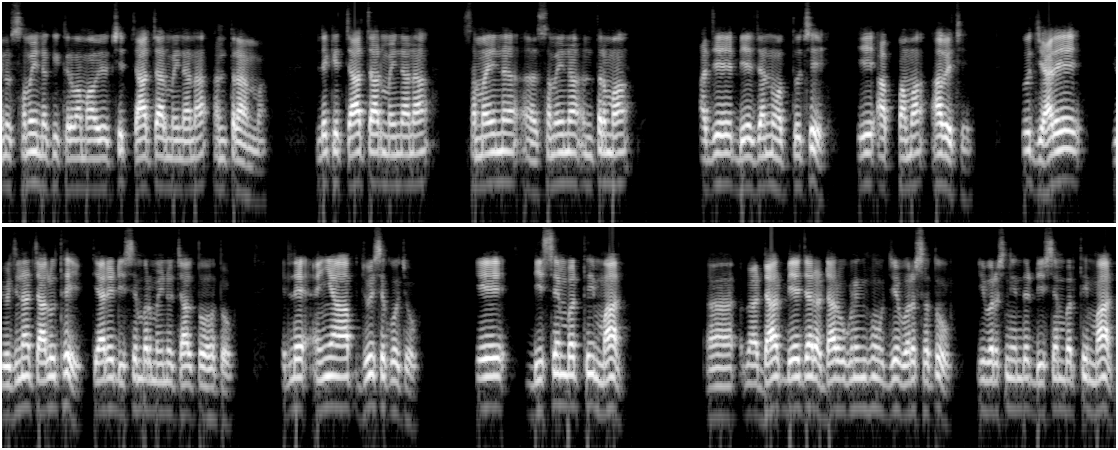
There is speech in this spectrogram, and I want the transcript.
એનો સમય નક્કી કરવામાં આવ્યો છે ચાર ચાર મહિનાના અંતરાળમાં. એટલે કે ચાર ચાર મહિનાના સમયના સમયના અંતરમાં આજે બે હજારનો હપ્તો છે, એ આપવામાં આવે છે. તો જ્યારે યોજના ચાલુ થઈ, ત્યારે ડિસેમ્બર મહિનો ચાલતો હતો. એટલે અહીંયા આપ જોઈ શકો છો કે ડિસેમ્બરથી માર્ચ અઢાર, બે હજાર અઢાર ઓગણીસનું જે વર્ષ હતું, એ વર્ષની અંદર ડિસેમ્બરથી માર્ચ,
